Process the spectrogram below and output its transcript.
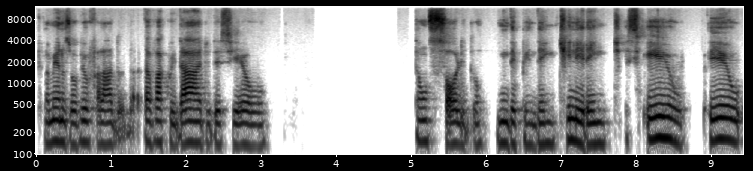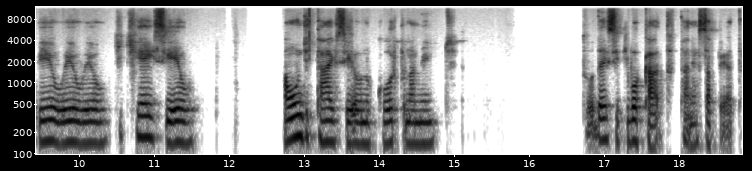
Pelo menos ouviu falar do, da, da vacuidade, desse eu tão sólido, independente, inerente. Esse eu, eu, eu, eu, eu. O que, que é esse eu? Aonde está esse eu no corpo, na mente? Todo esse equivocado está nessa pedra.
